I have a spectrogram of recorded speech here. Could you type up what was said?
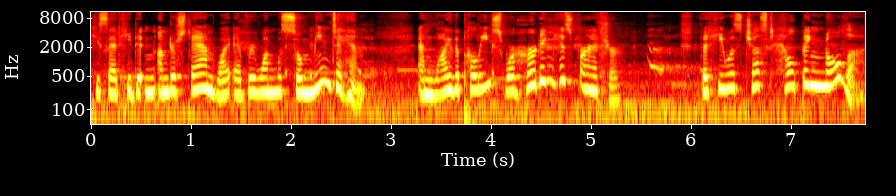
He said he didn't understand why everyone was so mean to him, and why the police were hurting his furniture, that he was just helping Nola.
